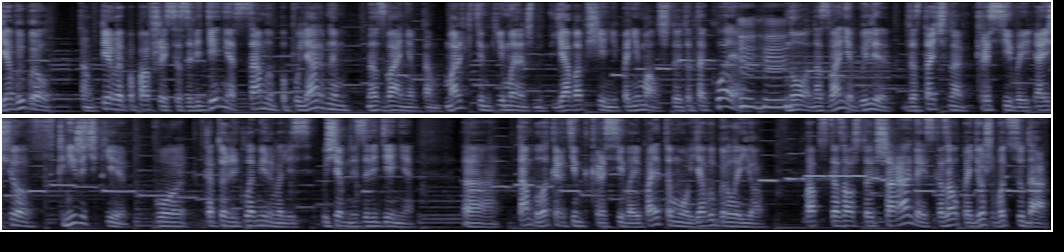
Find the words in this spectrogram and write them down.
я выбрал там первое попавшееся заведение с самым популярным названием там маркетинг и менеджмент. Я вообще не понимал, что это такое, Мгм. но названия были достаточно красивые. А еще в книжечке, по которой рекламировались учебные заведения, э, там была картинка красивая, и поэтому я выбрал ее. Пап сказал, что это шарага, и сказал, пойдешь вот сюда,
